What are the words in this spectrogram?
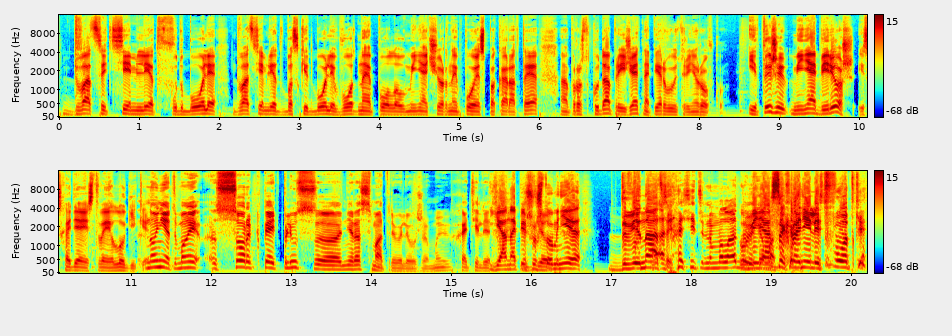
27 лет в футболе, 27 лет в баскетболе, водное поло, у меня черный пояс по карате. А Просто куда приезжать на первую тренировку? И ты же меня берешь, исходя из твоей логики. Ну нет, мы 45 плюс э, не рассматривали уже. Мы хотели... Я напишу, что сделать мне 12. Относительно У молодую меня команду. сохранились фотки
